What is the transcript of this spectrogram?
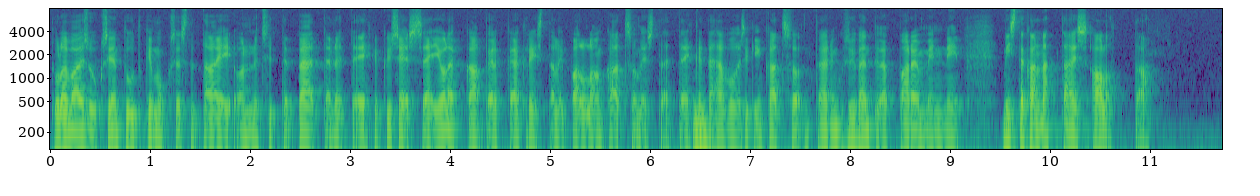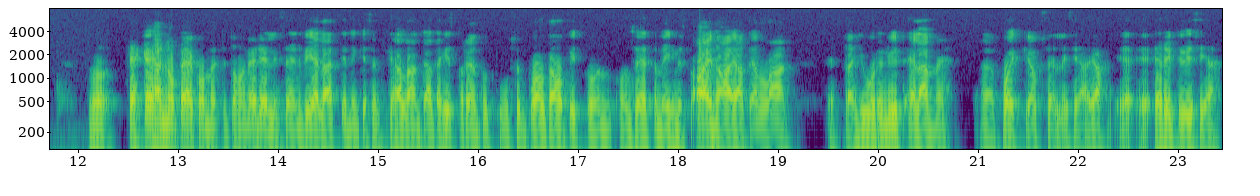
tulevaisuuksien tutkimuksesta tai on nyt sitten päättänyt, että ehkä kyseessä ei olekaan pelkkää kristallipalloon katsomista, että ehkä mm. tähän voisikin katsoa tai niin kuin syventyä paremmin, niin mistä kannattaisi aloittaa? No, ehkä ihan nopea kommentti tuohon edelliseen vielä, että tietenkin se, mikä ollaan täältä historian tutkimuksen puolta opittu, on, on se, että me ihmiset aina ajatellaan, että juuri nyt elämme poikkeuksellisia ja e, e, erityisiä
